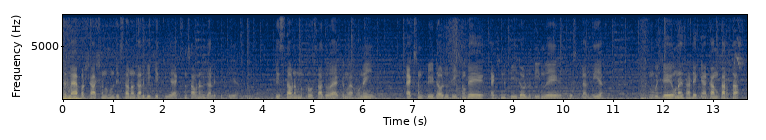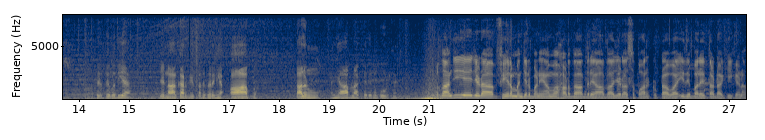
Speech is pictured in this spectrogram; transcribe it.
ਤੇ ਮੈਂ ਪ੍ਰਸ਼ਾਸਨ ਨੂੰ ਹੁਣ ਡੀ ਸਾਹਿਬ ਨਾਲ ਗੱਲ ਵੀ ਕੀਤੀ ਹੈ ਐਕਸ਼ਨ ਸਾਹਿਬ ਨਾਲ ਵੀ ਗੱਲ ਕੀਤੀ ਹੈ। ਡੀ ਸਾਹਿਬ ਨੇ ਮੈਨੂੰ ਭਰੋਸਾ ਦਵਾਇਆ ਕਿ ਮੈਂ ਹੁਣੇ ਹੀ ਐਕਸ਼ਨ ਪੀਡਬਲਯੂਡੀ ਕਿਉਂਕਿ ਐਕਸ਼ਨ ਪੀਡਬਲਯੂਡੀ ਨੂੰ ਇਹ ਕੁਛ ਲੱਗਦੀ ਆ। ਕਿਉਂਕਿ ਜੇ ਉਹਨਾਂ ਨੇ ਸਾਡੇ ਕਿਹਾ ਕੰਮ ਕਰਤਾ ਫਿਰ ਤੇ ਵਧੀਆ। ਜੇ ਨਾ ਕਰ ਦਿੱਤਾ ਤੇ ਫਿਰ ਅਸੀਂ ਆਪ ਕੱਲ ਨੂੰ ਅਸੀਂ ਆਪ ਲੱਗ ਕੇ ਇਹਨੂੰ ਪੂਰਦੇ ਹਾਂ ਪ੍ਰਧਾਨ ਜੀ ਇਹ ਜਿਹੜਾ ਫੇਰ ਮੰਜਰ ਬਣਿਆ ਵਾ ਹੜ ਦਾ ਦਰਿਆ ਦਾ ਜਿਹੜਾ ਸਪਾਰ ਟੁੱਟਾ ਵਾ ਇਹਦੇ ਬਾਰੇ ਤੁਹਾਡਾ ਕੀ ਕਹਿਣਾ?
